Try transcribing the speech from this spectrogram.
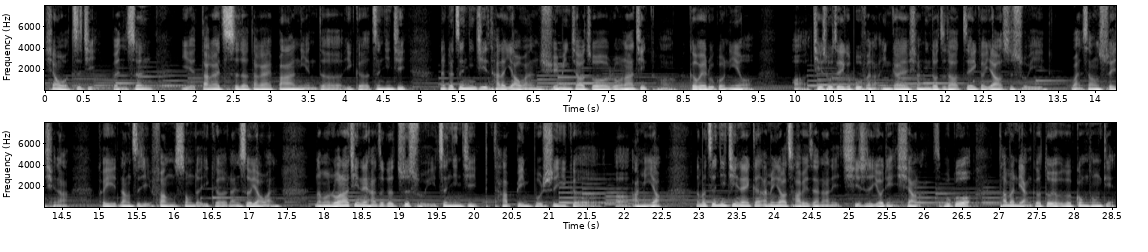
像我自己本身也大概吃了大概八年的一个镇静剂，那个镇静剂它的药丸学名叫做罗拉净啊。各位如果你有啊接触这个部分啊，应该相信都知道这个药是属于晚上睡前啊可以让自己放松的一个蓝色药丸。那么罗拉净呢，它这个是属于镇静剂，它并不是一个呃安眠药。那么镇静剂呢，跟安眠药差别在哪里？其实有点像了，只不过它们两个都有一个共同点，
